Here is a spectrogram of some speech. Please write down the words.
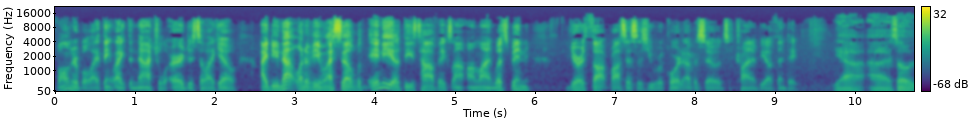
vulnerable? I think like the natural urge is to like yo i do not want to be myself with any of these topics on- online. What's been your thought process as you record episodes trying to be authentic? Yeah. Uh, so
